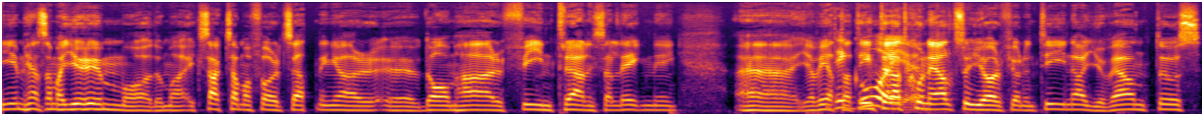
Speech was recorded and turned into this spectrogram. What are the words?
gemensamma gym och de har exakt samma förutsättningar. Eh, de här, fin träningsanläggning. Eh, jag vet det att internationellt ju. så gör Fiorentina, Juventus,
